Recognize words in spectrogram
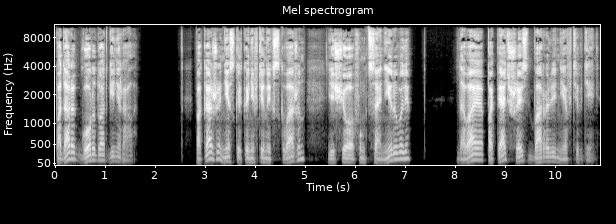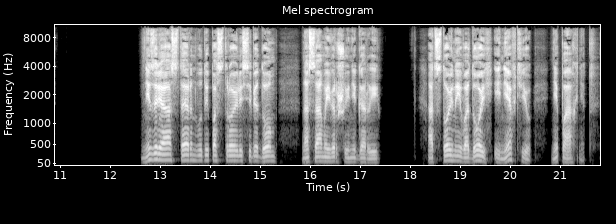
подарок городу от генерала. Пока же несколько нефтяных скважин еще функционировали, давая по 5-6 баррелей нефти в день. Не зря Стернвуды построили себе дом на самой вершине горы, отстойной водой и нефтью не пахнет.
